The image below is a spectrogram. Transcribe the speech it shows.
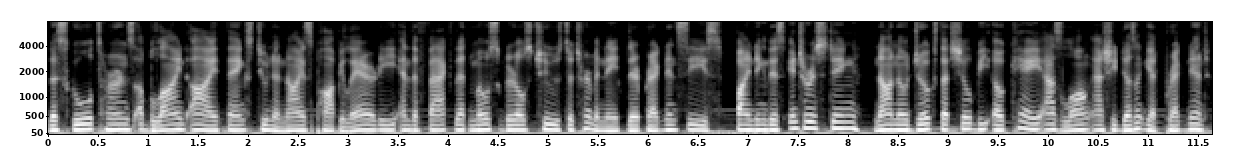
The school turns a blind eye thanks to Nanai's popularity and the fact that most girls choose to terminate their pregnancies. Finding this interesting, Nano jokes that she'll be okay as long as she doesn't get pregnant,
